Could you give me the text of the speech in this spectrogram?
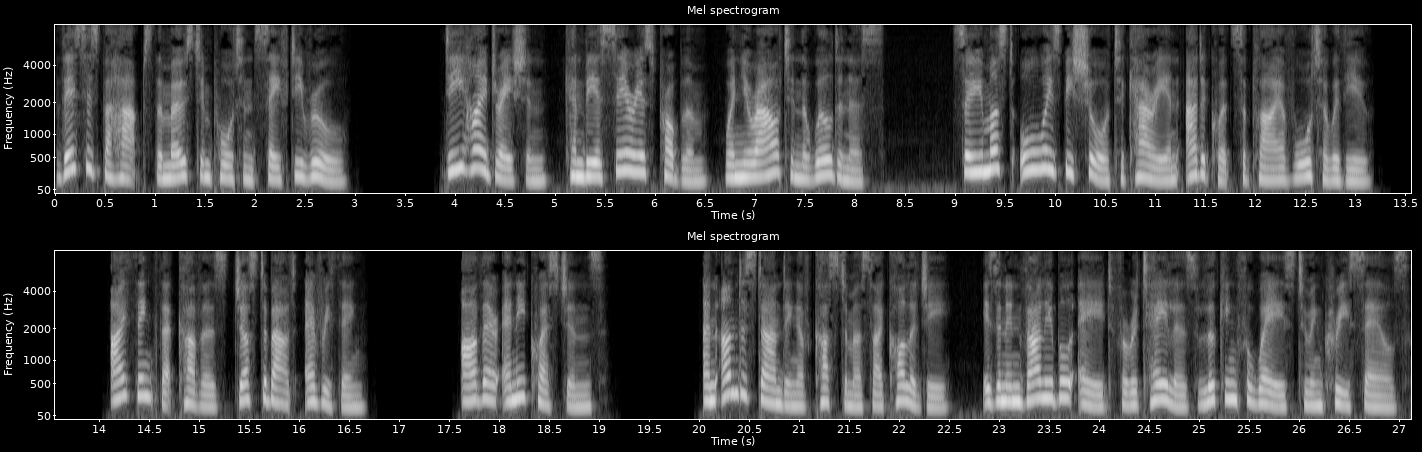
This is perhaps the most important safety rule. Dehydration can be a serious problem when you're out in the wilderness, so you must always be sure to carry an adequate supply of water with you. I think that covers just about everything. Are there any questions? An understanding of customer psychology is an invaluable aid for retailers looking for ways to increase sales.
